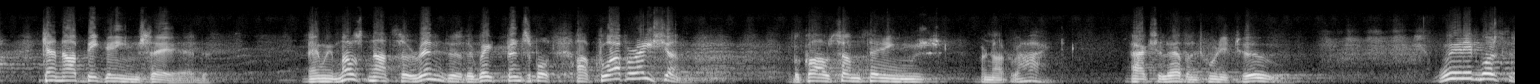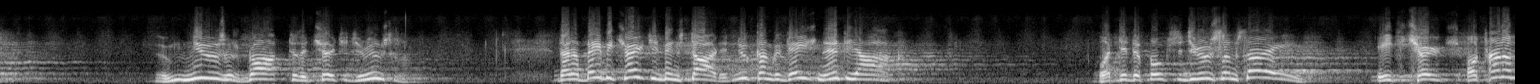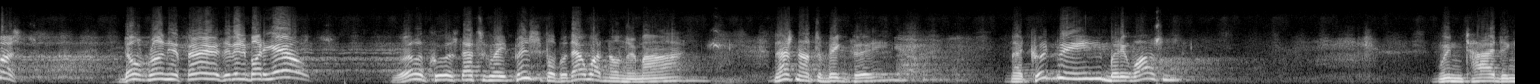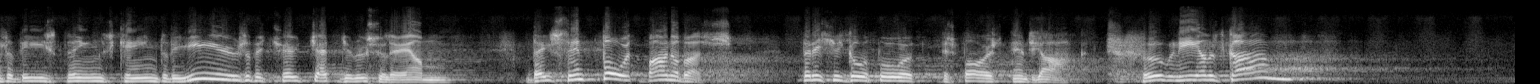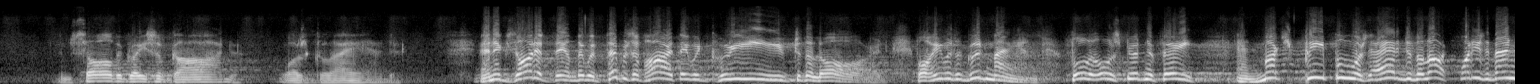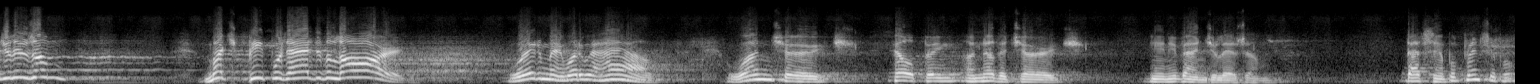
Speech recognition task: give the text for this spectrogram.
cannot be gainsaid. And we must not surrender the great principle of cooperation because some things are not right. Acts 11, 22. When it was the news was brought to the church of Jerusalem that a baby church had been started, new congregation, Antioch. What did the folks of Jerusalem say? Each church autonomous. Don't run the affairs of anybody else. Well, of course, that's a great principle, but that wasn't on their minds. That's not the big thing. That could be, but it wasn't. When tidings of these things came to the ears of the church at Jerusalem, they sent forth Barnabas that he should go forth as far as Antioch. Who, when he was come and saw the grace of God, was glad and exhorted them that with purpose of heart they would cleave to the Lord. For he was a good man, full of the Holy Spirit and of faith, and much people was added to the Lord. What is evangelism? Much people was added to the Lord. Wait a minute, what do we have? One church helping another church in evangelism. That simple principle.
